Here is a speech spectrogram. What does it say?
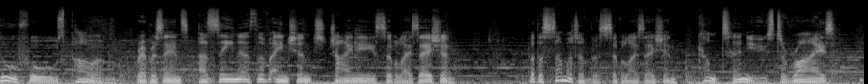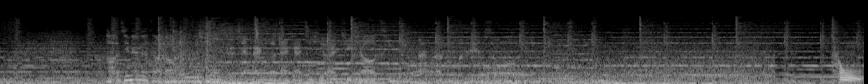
Du Fu's poem represents a zenith of ancient Chinese civilization, but the summit of this civilization continues to rise. 好，今天的早高峰资讯，我们首先还是和大家继续来聚焦今天办的国内新闻。从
